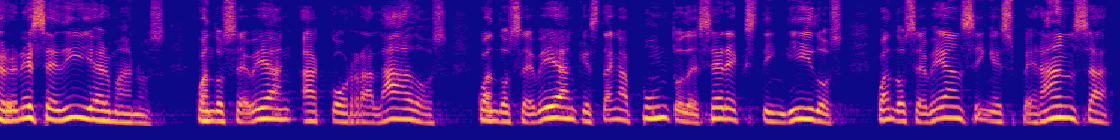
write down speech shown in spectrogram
Pero en ese día, hermanos, cuando se vean acorralados, cuando se vean que están a punto de ser extinguidos, cuando se vean sin esperanza,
